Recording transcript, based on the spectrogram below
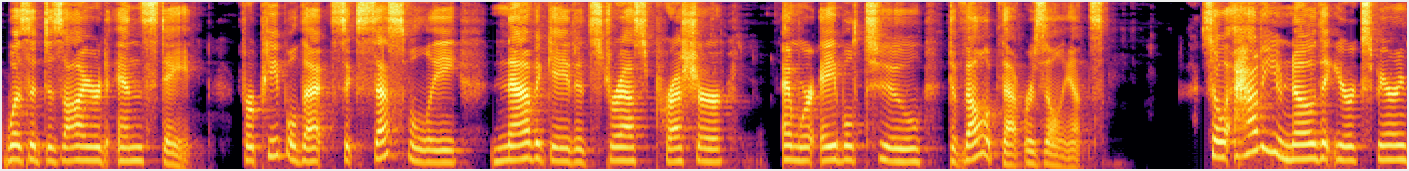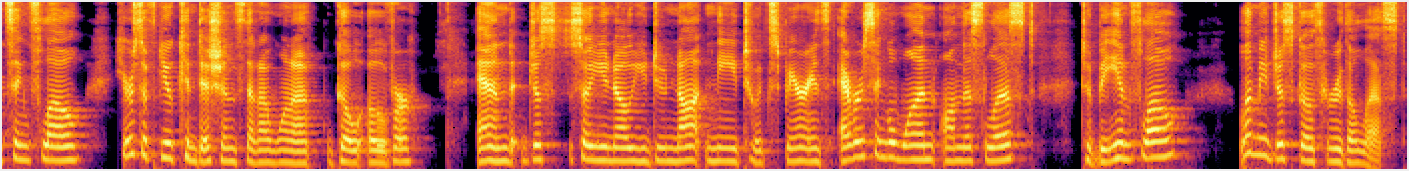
was a desired end state for people that successfully navigated stress, pressure, and were able to develop that resilience. So, how do you know that you're experiencing flow? Here's a few conditions that I want to go over. And just so you know, you do not need to experience every single one on this list to be in flow. Let me just go through the list.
